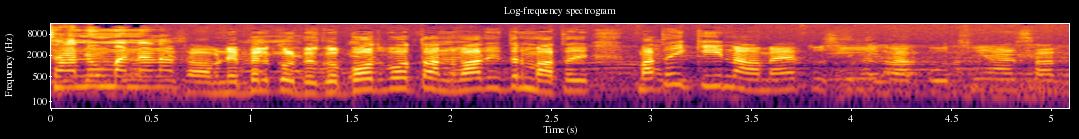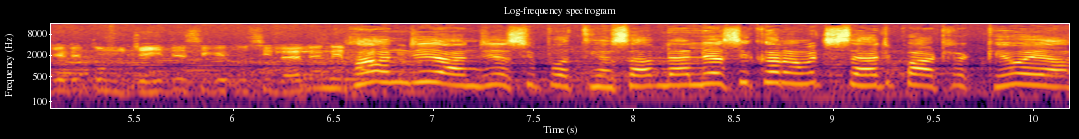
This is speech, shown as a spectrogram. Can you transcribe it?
ਸਾਨੂੰ ਮੰਨਣਾ ਸਾਹਿਬ ਨੇ ਬਿਲਕੁਲ ਬਿਲਕੁਲ। ਬਹੁਤ ਬਹੁਤ ਧੰਨਵਾਦ ਇਧਰ ਮਾਤਾ ਜੀ। ਮਾਤਾ ਜੀ ਕੀ ਨਾਮ ਹੈ? ਤੁਸੀਂ ਪੋਥੀਆਂ ਸਾਹਿਬ ਜਿਹੜੀ ਤੁਹਾਨੂੰ ਚਾਹੀਦੀ ਸੀਗੀ ਤੁਸੀਂ ਲੈ ਲੈਣੇ ਹਾਂਜੀ ਹਾਂਜੀ ਅਸੀਂ ਪੋਥੀਆਂ ਸਾਹਿਬ ਲੈ ਲਿਆ ਅਸੀਂ ਘਰਾਂ ਵਿੱਚ ਸਹਿਜ ਪਾਠ ਰੱਖੇ ਹੋਏ ਆ।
